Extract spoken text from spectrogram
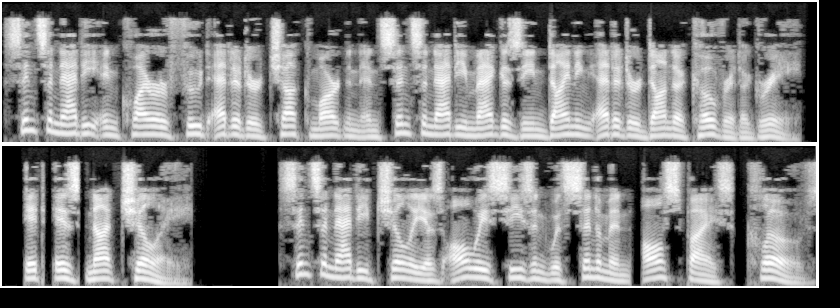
Cincinnati Enquirer food editor Chuck Martin and Cincinnati Magazine dining editor Donna Covert agree, "'It is not chili'". Cincinnati chili is always seasoned with cinnamon, allspice, cloves,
